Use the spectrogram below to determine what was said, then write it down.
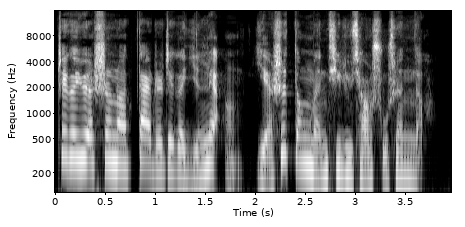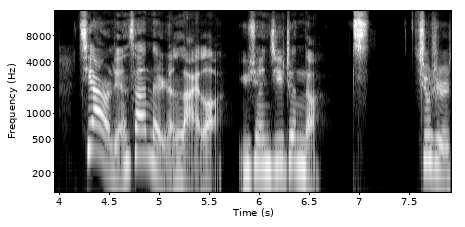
这个乐师呢，带着这个银两，也是登门替绿桥赎身的。接二连三的人来了，于玄机真的就是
